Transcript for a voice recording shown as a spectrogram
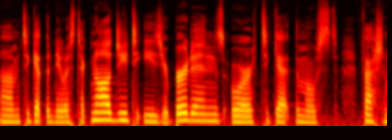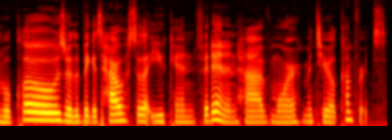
um, to get the newest technology to ease your burdens or to get the most fashionable clothes or the biggest house so that you can fit in and have more material comforts.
